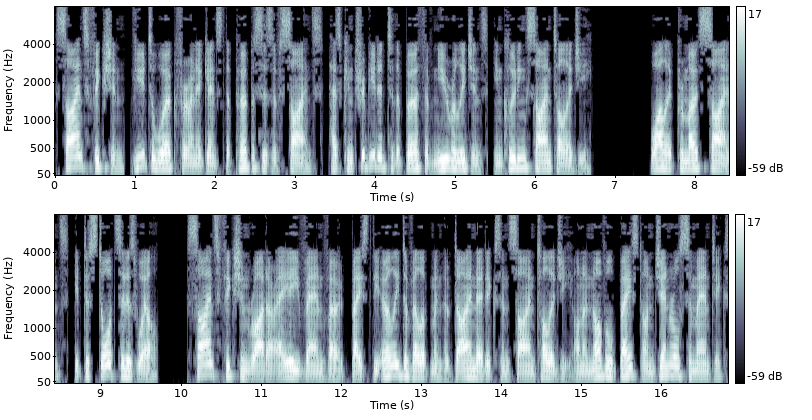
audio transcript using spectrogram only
Science fiction, viewed to work for and against the purposes of science, has contributed to the birth of new religions, including Scientology. While it promotes science, it distorts it as well. Science fiction writer A. E. Van Vogt based the early development of Dianetics and Scientology on a novel based on general semantics,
